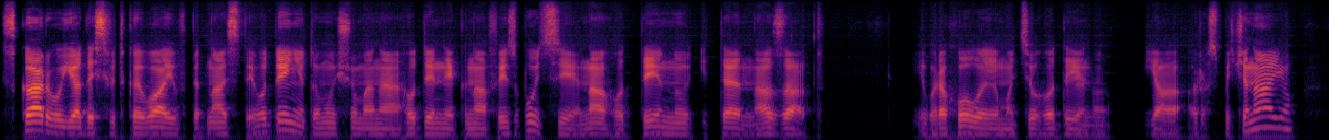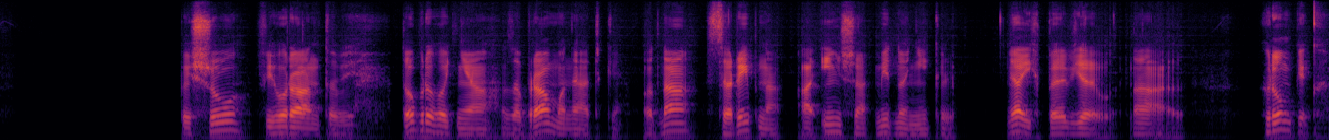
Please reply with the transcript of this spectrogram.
Скаргу я десь відкриваю в 15 годині, тому що в мене годинник на Фейсбуці на годину йде назад. І враховуємо цю годину. Я розпочинаю. Пишу фігурантові. Доброго дня, забрав монетки. Одна срібна, а інша міднонікель. Я їх перевірив на хрумпік.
